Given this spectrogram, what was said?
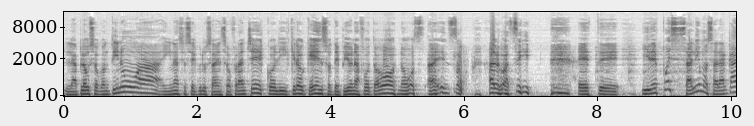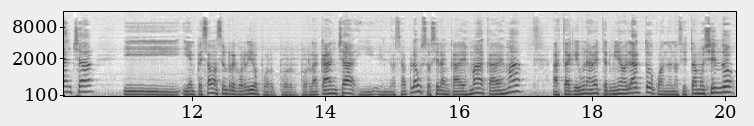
el aplauso continúa. Ignacio se cruza a Enzo Francescoli. Creo que Enzo te pidió una foto a vos, no vos a Enzo, algo así. Este, y después salimos a la cancha y, y empezamos a hacer un recorrido por, por, por la cancha. Y los aplausos eran cada vez más, cada vez más. Hasta que una vez terminado el acto, cuando nos estamos yendo,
